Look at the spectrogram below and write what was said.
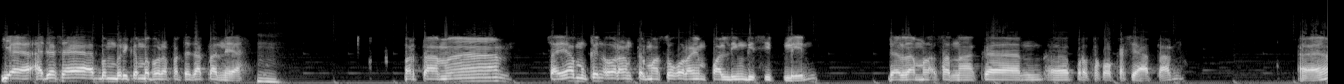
Ya, ada saya memberikan beberapa catatan ya. Hmm. Pertama, saya mungkin orang termasuk orang yang paling disiplin dalam melaksanakan eh, protokol kesehatan. Eh,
